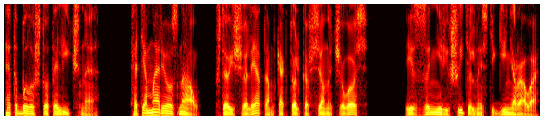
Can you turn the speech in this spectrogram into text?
Это было что-то личное, Хотя Марио знал, что еще летом, как только все началось, из-за нерешительности генерала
